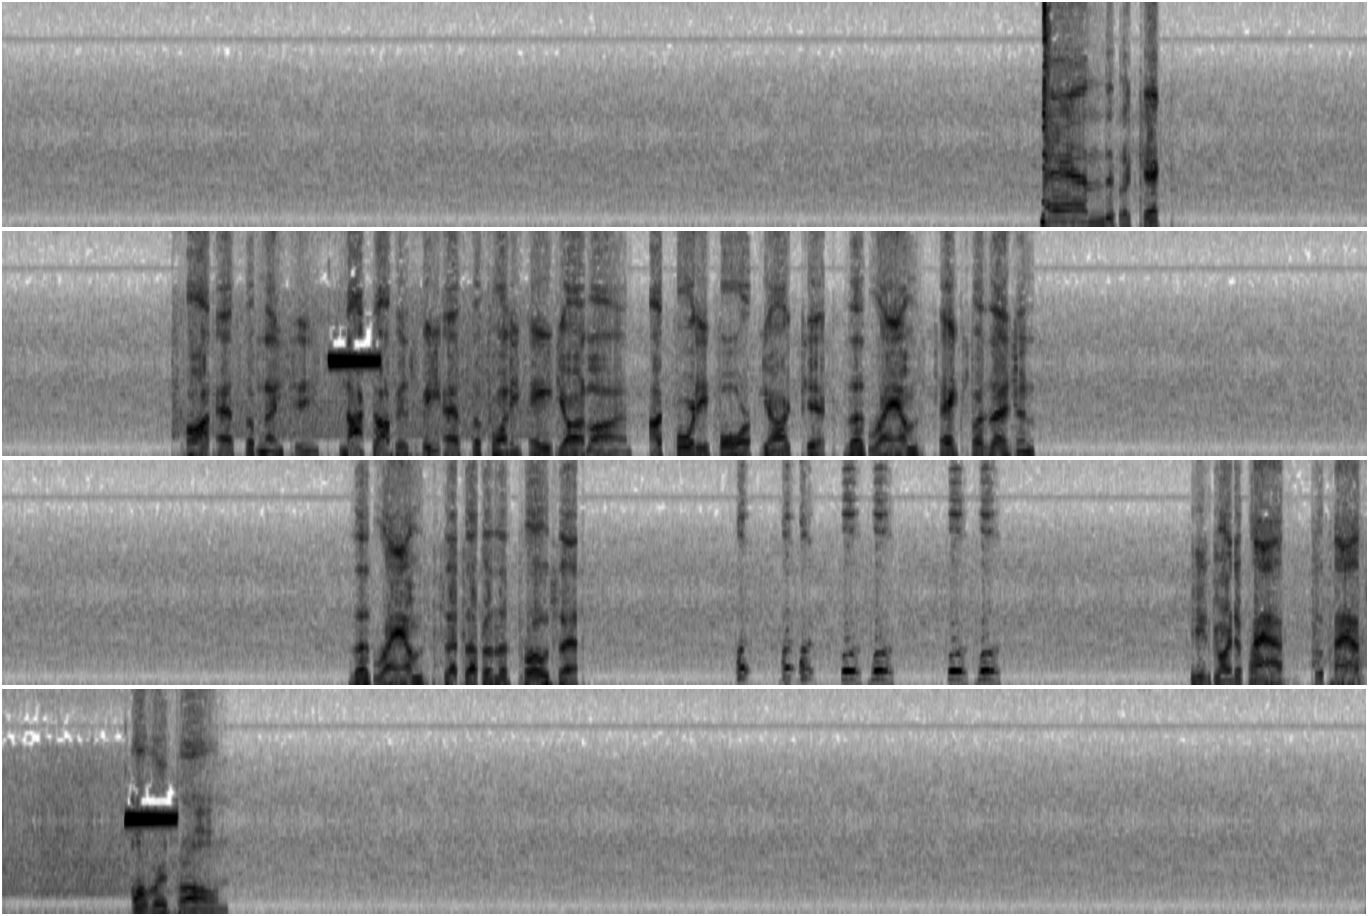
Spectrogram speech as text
The kick. Caught at the 19. Knocked off his feet at the 28-yard line. A 44-yard kick. The Rams takes possession. The Rams set up in the pro set. He's going to pass. The pass overthrown.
